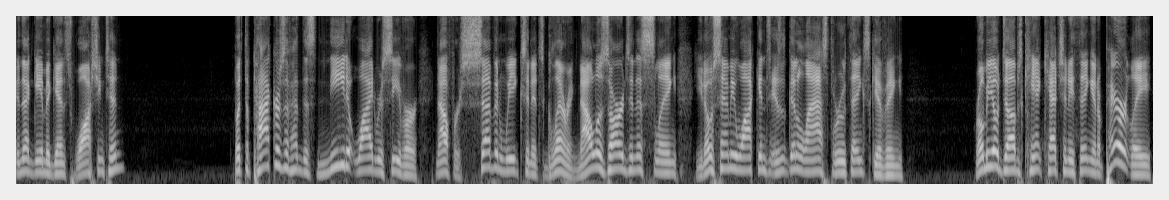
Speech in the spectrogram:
in that game against Washington. But the Packers have had this need at wide receiver now for seven weeks, and it's glaring. Now Lazard's in a sling. You know Sammy Watkins isn't going to last through Thanksgiving. Romeo Doubs can't catch anything, and apparently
